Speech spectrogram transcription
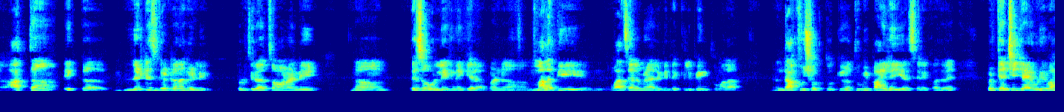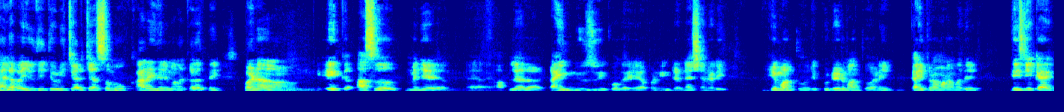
आता एक लेटेस्ट घटना घडली. पृथ्वीराज चव्हाणांनी त्याचा उल्लेख नाही केला पण मला ती वाचायला मिळाली मी ते क्लिपिंग तुम्हाला दाखवू शकतो किंवा तुम्ही पाहिलंही असेल एखादं वेळ. पण त्याची जेवढी व्हायला पाहिजे होती तेवढी चर्चा समूह का नाही झाली मला कळत नाही. पण एक असं म्हणजे आपल्याला टाइम न्यूजवीक वगैरे आपण इंटरनॅशनली हे मानतो रिप्युटेड मानतो आणि काही प्रमाणामध्ये ते जे काय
